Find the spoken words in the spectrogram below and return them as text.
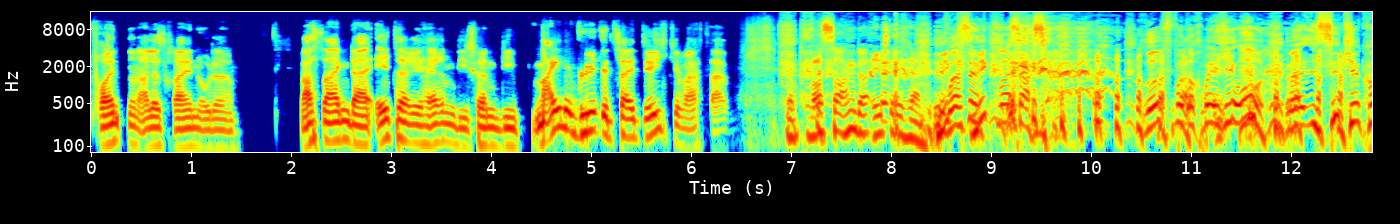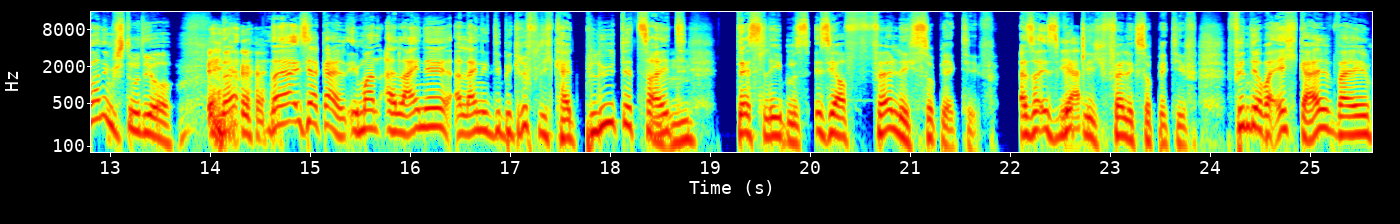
Freunden und alles rein oder was sagen da ältere Herren, die schon die meine Blütezeit durchgemacht haben? Ja, was sagen da ältere Herren? Weiß nicht. Nick, was sagst du? Ruf mir doch welche an, weil ich sehe hier keinen im Studio. Na, naja, ist ja geil. Ich meine, alleine, alleine die Begrifflichkeit Blütezeit Mhm. des Lebens ist ja völlig subjektiv. Also ist Ja. wirklich völlig subjektiv. Finde ich aber echt geil, weil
